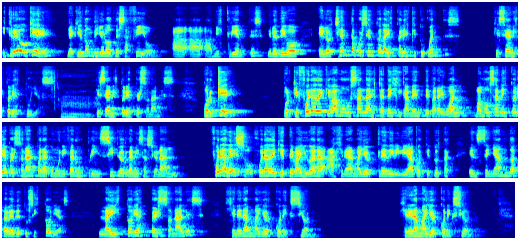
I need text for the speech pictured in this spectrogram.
Y creo que, y aquí es donde yo los desafío a, mis clientes, yo les digo, el 80% de las historias que tú cuentes, que sean historias tuyas, mm. que sean historias personales. ¿Por qué? Porque fuera de que vamos a usarlas estratégicamente para igual, vamos a usar la historia personal para comunicar un principio organizacional, fuera de eso, fuera de que te va a ayudar a, a generar mayor credibilidad porque tú estás enseñando a través de tus historias, las historias personales generan mayor conexión genera mayor conexión.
